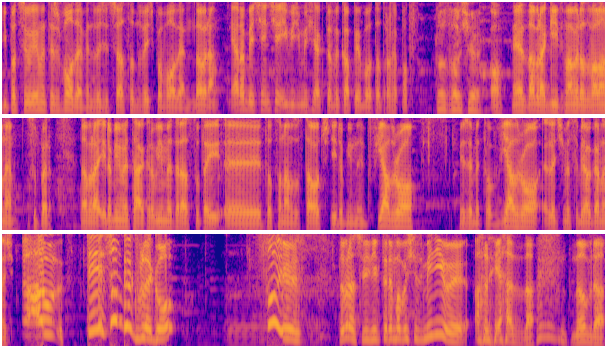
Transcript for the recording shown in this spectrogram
I potrzebujemy też wodę, więc będzie trzeba stąd wyjść po wodę. Dobra, ja robię cięcie i widzimy się jak to wykopię, bo to trochę potrwa. Rozwal się. O, jest, dobra, git, mamy rozwalone. Super. Dobra, i robimy tak, robimy teraz tutaj yy, to, co nam zostało, czyli robimy wiadro. Bierzemy to wiadro, lecimy sobie ogarnąć... Au! Ty, zombiak w Lego! Co jest? Dobra, czyli niektóre moby się zmieniły, ale jazda. Dobra,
